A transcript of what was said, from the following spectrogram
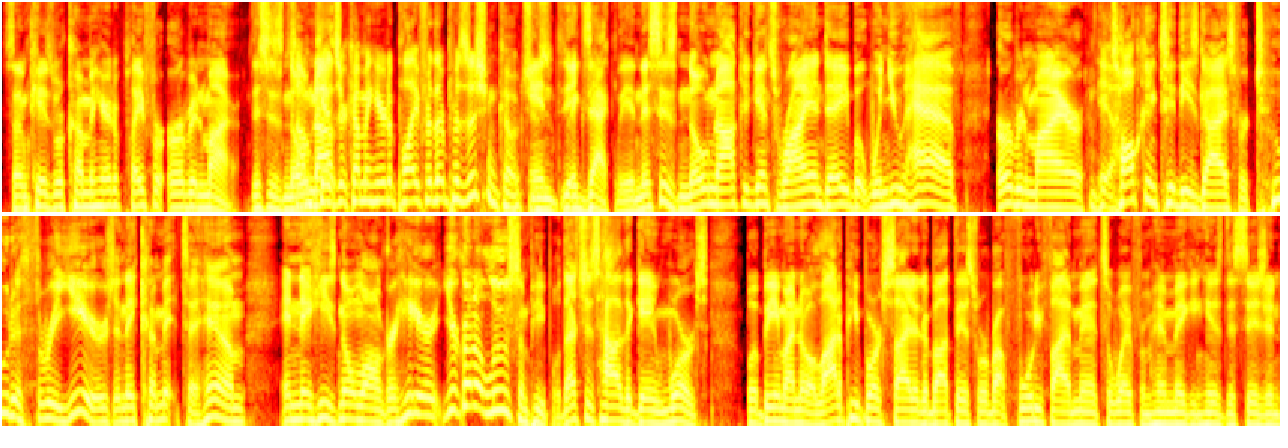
Some kids were coming here to play for Urban Meyer. This is no Some knock- kids are coming here to play for their position coaches. and exactly. And this is no knock against Ryan Day, but when you have Urban Meyer Yeah. talking to these guys for two to three years and they commit to him and they, he's no longer here, you're going to lose some people. That's just how the game works. But Beam, I know a lot of people are excited about this. We're about 45 minutes away from him making his decision.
